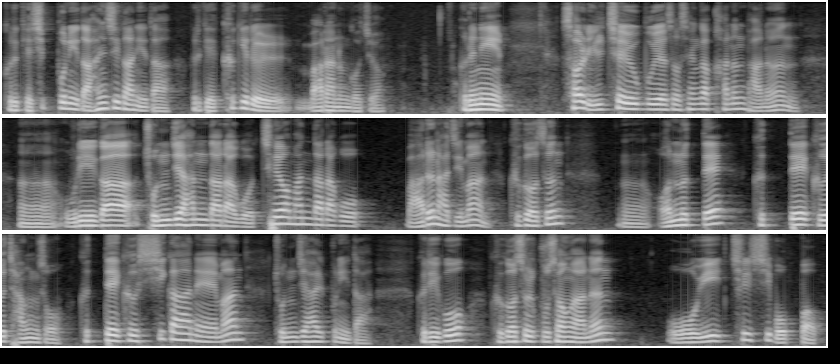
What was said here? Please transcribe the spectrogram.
그렇게 10분이다, 1시간이다 그렇게 크기를 말하는 거죠. 그러니 설 일체유부에서 생각하는 바는 어, 우리가 존재한다라고 체험한다라고 말은 하지만 그것은 어, 어느 때 그때 그 장소 그때 그 시간에만 존재할 뿐이다. 그리고 그것을 구성하는 5위 75법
